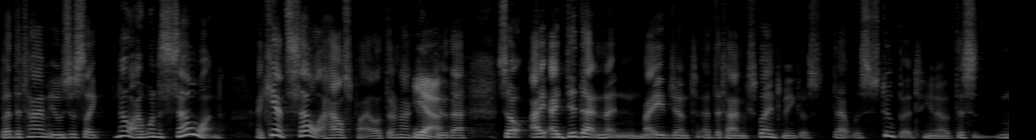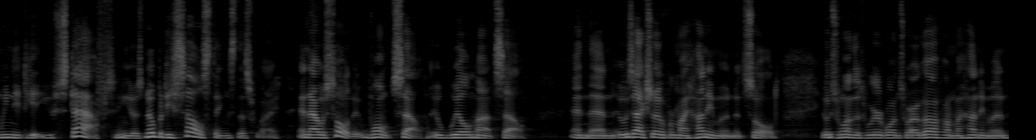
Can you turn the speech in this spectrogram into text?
But at the time, it was just like, no, I want to sell one. I can't sell a house pilot. They're not going to Yeah. do that. So I, I did that, and my agent at the time explained to me, he goes, "That was stupid. You know, this we need to get you staffed." And he goes, "Nobody sells things this way." And I was told it won't sell. It will not sell. And then it was actually over my honeymoon it sold. It was one of those weird ones where I go off on my honeymoon,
